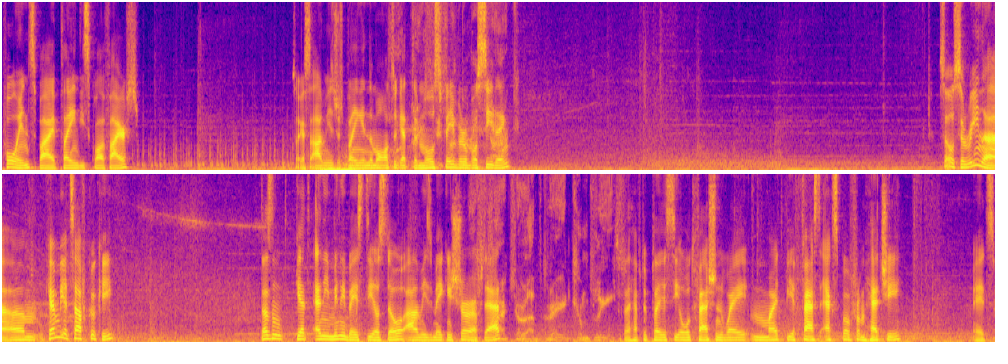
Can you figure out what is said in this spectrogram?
points by playing these qualifiers. So I guess Ami is just playing in them all to get the most favorable seeding. So Serena um, can be a tough cookie. Doesn't get any mini base deals though. Ami's making sure of that. So I have to play this the old-fashioned way. Might be a fast expo from Hechi. It's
